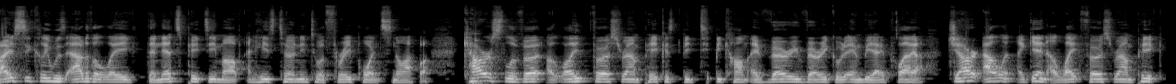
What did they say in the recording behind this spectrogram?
basically was out of the league. The Nets picked him up and he's turned into a three point sniper. Caris LeVert, a late first round pick, has be- become a very, very good NBA player. Jarrett Allen, again, a late first round pick,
